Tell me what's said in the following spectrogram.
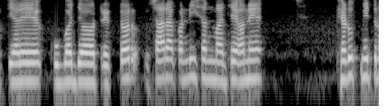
અત્યારે ખૂબ જ ટ્રેક્ટર સારા કન્ડિશનમાં છે અને ખેડૂત મિત્ર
